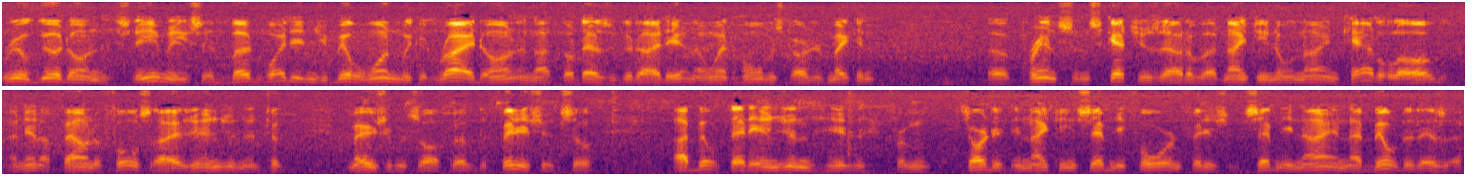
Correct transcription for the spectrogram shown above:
real good on steam and he said, Bud, why didn't you build one we could ride on? And I thought that was a good idea and I went home and started making uh, prints and sketches out of a 1909 catalog and then I found a full-size engine and took measurements off of to finish it. So I built that engine in, from started in 1974 and finished in 79. And I built it as a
